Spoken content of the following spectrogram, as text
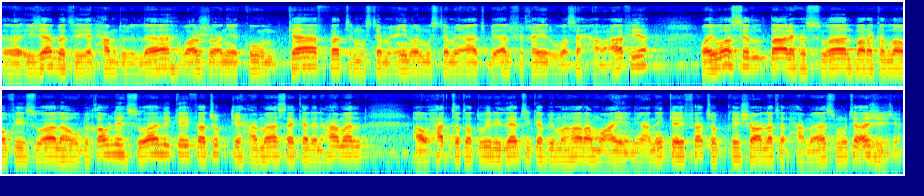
آه، إجابتي الحمد لله وأرجو أن يكون كافة المستمعين والمستمعات بألف خير وصحة وعافية. ويواصل طارح السؤال بارك الله فيه سؤاله بقوله سؤالي كيف تبقي حماسك للعمل أو حتى تطوير ذاتك بمهارة معينة. يعني كيف تبقي شعلة الحماس متأججة؟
